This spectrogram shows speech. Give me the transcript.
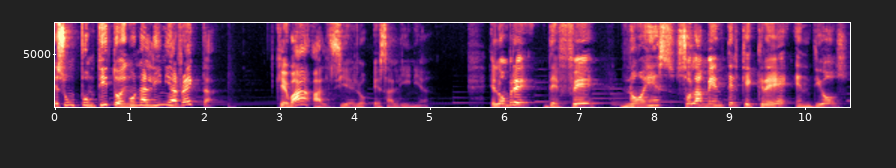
es un puntito en una línea recta que va al cielo esa línea. El hombre de fe no es solamente el que cree en Dios,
